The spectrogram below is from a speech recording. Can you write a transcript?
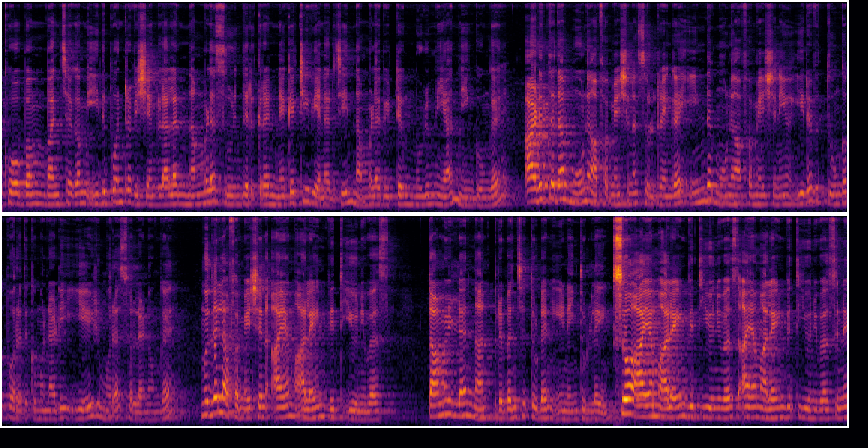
கோபம் வஞ்சகம் இது போன்ற விஷயங்களால் நம்மளை சூழ்ந்திருக்கிற நெகட்டிவ் எனர்ஜி நம்மளை விட்டு முழுமையாக நீங்குங்க. அடுத்ததாக மூணு அஃபர்மேஷனை சொல்கிறேங்க இந்த மூணு அஃபர்மேஷனையும் இரவு தூங்க போகிறதுக்கு முன்னாடி ஏழு முறை சொல்லணுங்க. முதல் affirmation I am align with universe தமிழில் நான் பிரபஞ்சத்துடன் இணைந்துள்ளேன். ஸோ ஐ ஆம் அலைன் வித் யூனிவர்ஸ் ஐ ஆம் அலைன் வித் யூனிவர்ஸ்னு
